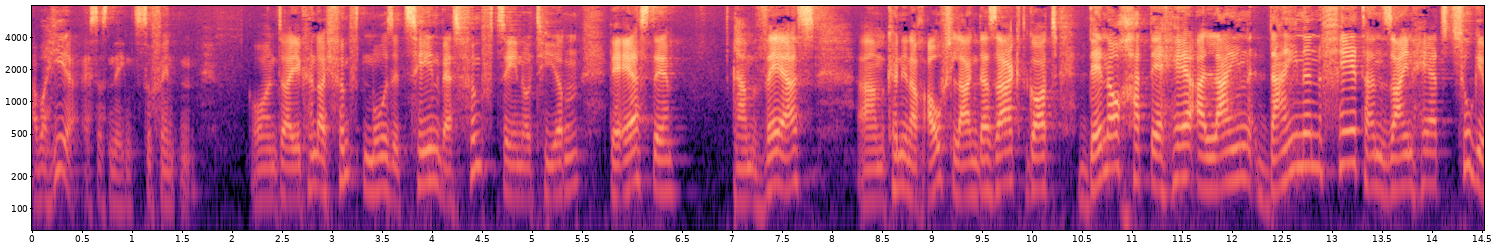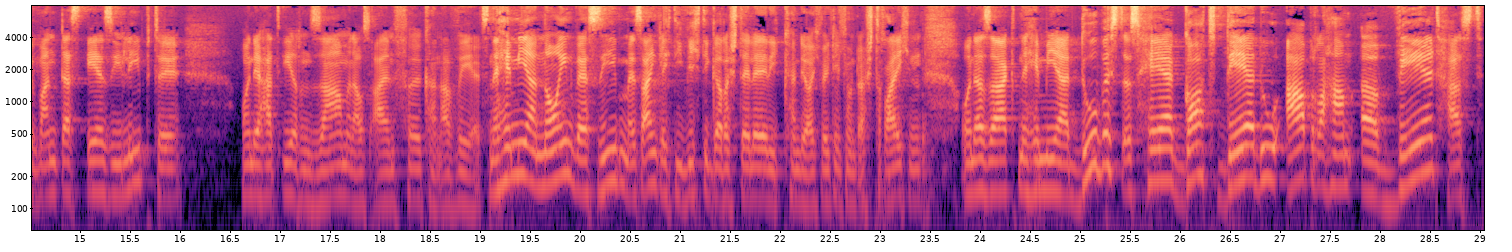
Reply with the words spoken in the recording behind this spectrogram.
Aber hier ist es nirgends zu finden. Und äh, ihr könnt euch 5. Mose 10, Vers 15 notieren. Der erste ähm, Vers ähm, könnt ihr noch aufschlagen. Da sagt Gott, dennoch hat der Herr allein deinen Vätern sein Herz zugewandt, dass er sie liebte und er hat ihren Samen aus allen Völkern erwählt. Nehemia 9, Vers 7 ist eigentlich die wichtigere Stelle, die könnt ihr euch wirklich unterstreichen. Und er sagt Nehemia, du bist es Herr Gott, der du Abraham erwählt hast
